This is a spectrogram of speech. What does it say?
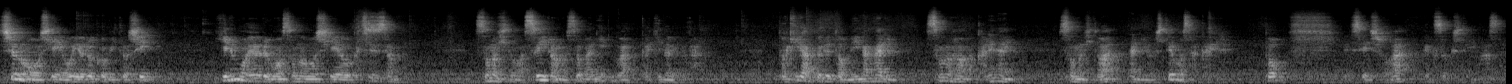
主の教えを喜びとし昼も夜もその教えを口ずさむ。その人は水路のそばに植わった木のようだ。時が来ると実がなりその葉は枯れない。その人は何をしても栄える。と聖書は約束しています。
